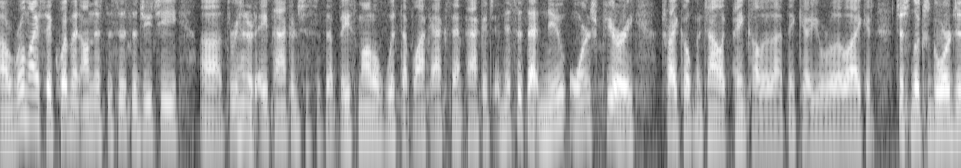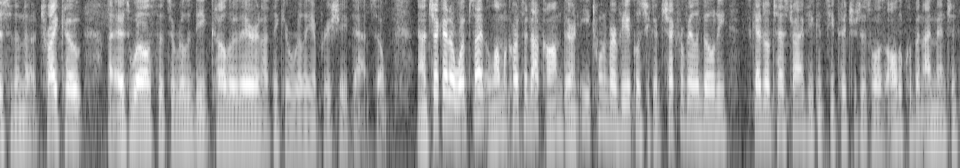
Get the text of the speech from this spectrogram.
uh, real nice equipment on this. This is the GT 300A uh, package. This is that base model with that black accent package. And this is that new Orange Fury tricoat metallic paint color that I think uh, you'll really like. It just looks gorgeous and a tricoat uh, as well, so it's a really deep color there, and I think you'll really appreciate that. So now check out our website, longmcarthur.com. There in each one of our vehicles, you can check for availability, schedule a test drive, you can see pictures as well as all the equipment I mentioned.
